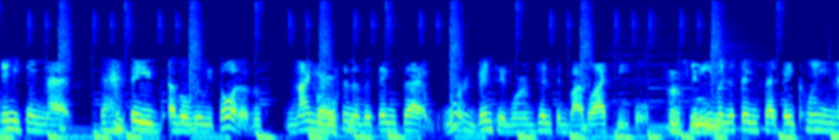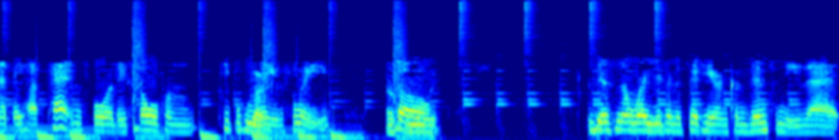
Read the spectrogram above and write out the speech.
anything that that they've ever really thought of. Ninety percent of the things that were invented were invented by black people, Absolutely. and even the things that they claim that they have patents for, they stole from people who they enslaved. Absolutely. So there's no way you're going to sit here and convince me that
